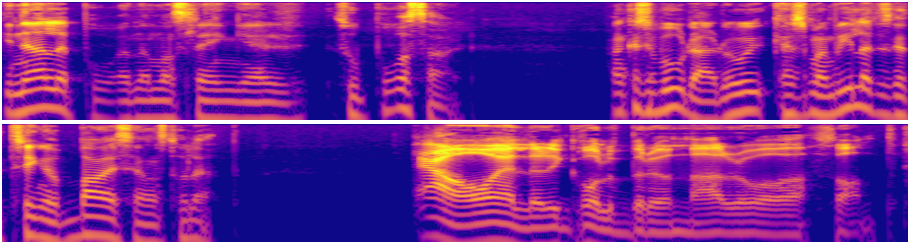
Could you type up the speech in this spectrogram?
gnäller på en när man slänger soppåsar. Han kanske bor där. Då kanske man vill att det ska tränga upp bajs i hans toalett. Ja, eller i golvbrunnar och sånt.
